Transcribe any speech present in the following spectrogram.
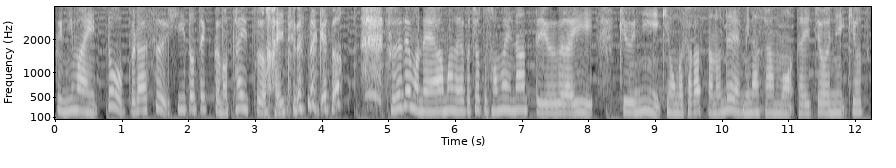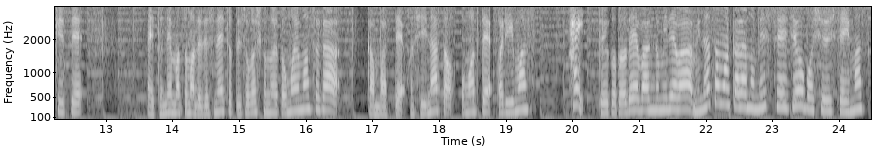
ク2枚とプラスヒートテックのタイツを履いてるんだけど それでもねあまだやっぱちょっと寒いなっていうぐらい急に気温が下がったので皆さんも体調に気をつけてえっと、年末までですねちょっと忙しくなると思いますが頑張ってほしいなと思っております。はい。ということで番組では皆様からのメッセージを募集しています。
